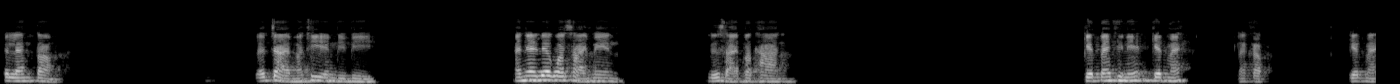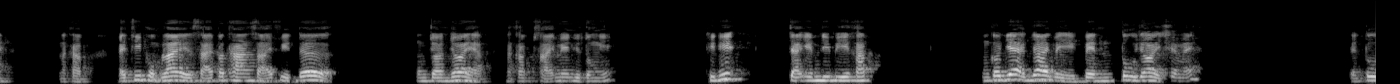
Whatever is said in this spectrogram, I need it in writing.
เป็นแรงต่ำและจ่ายมาที่ MDB อันนี้เรียกว่าสายเมน หรือสายประธาน เก็ตไหมทีนี้ เก็ตไหมนะครับ เก็ตไหมนะครับ ไอที่ผมไล่สายประธานสายฟีดเดอร์ วงจรย่อยอะนะครับ สายเมนอยู่ตรงนี้ ทีนี้จาก MDB ครับ มันก็แยกย่อยไปอีกเป็นตู้ย่อยใช่ไหม เป็นตู้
